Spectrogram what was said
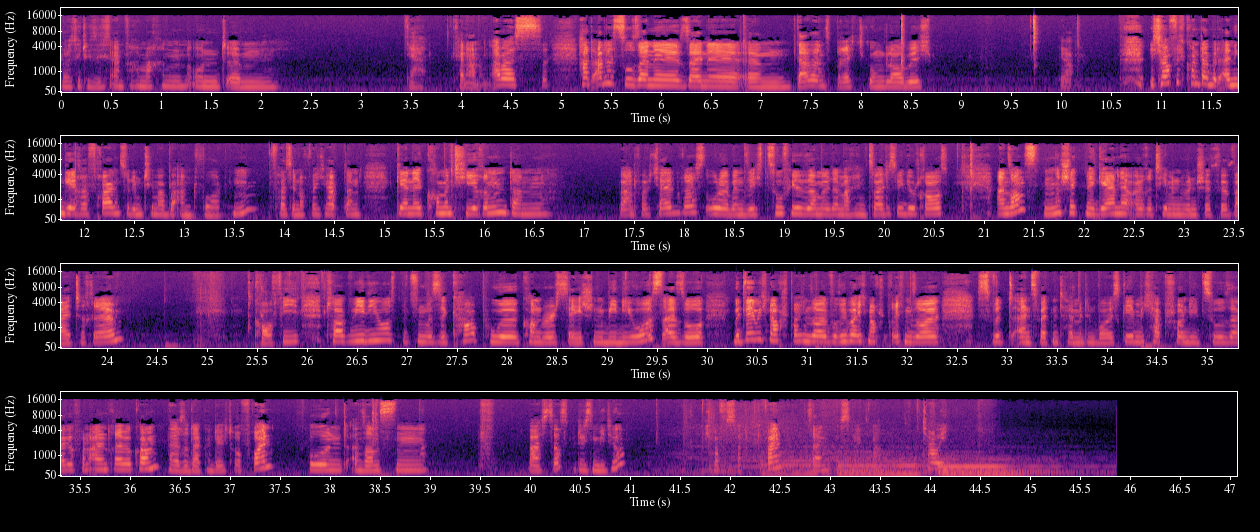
Leute, die sich einfach machen und ähm, ja, keine Ahnung. Aber es hat alles so seine, seine ähm, Daseinsberechtigung, glaube ich. Ja. Ich hoffe, ich konnte damit einige Ihrer Fragen zu dem Thema beantworten. Falls ihr noch welche habt, dann gerne kommentieren. Dann beantworte ich halt den Rest. Oder wenn sich zu viel sammelt, dann mache ich ein zweites Video draus. Ansonsten schickt mir gerne eure Themenwünsche für weitere Coffee Talk Videos bzw. Carpool Conversation Videos. Also mit wem ich noch sprechen soll, worüber ich noch sprechen soll. Es wird einen zweiten Teil mit den Boys geben. Ich habe schon die Zusage von allen drei bekommen. Also da könnt ihr euch drauf freuen. Und ansonsten war es das mit diesem Video. Ich hoffe, es hat euch gefallen. Sagen bis zum nächsten Mal. Ciao.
